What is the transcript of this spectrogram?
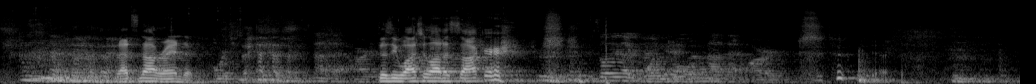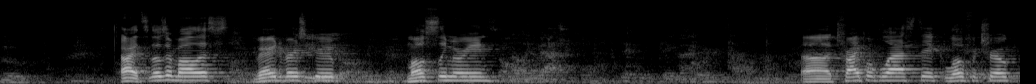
that's not random. It's not that hard. Does he watch a lot of soccer? It's only like one goal, it's not that hard. All right, so those are mollusks. Very diverse group, mostly marine. Not like basketball. Uh, triploblastic, lophotroch-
